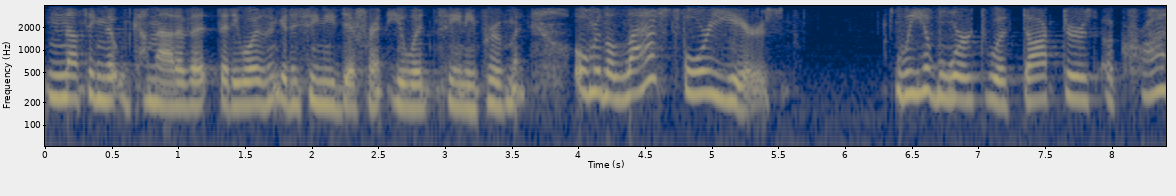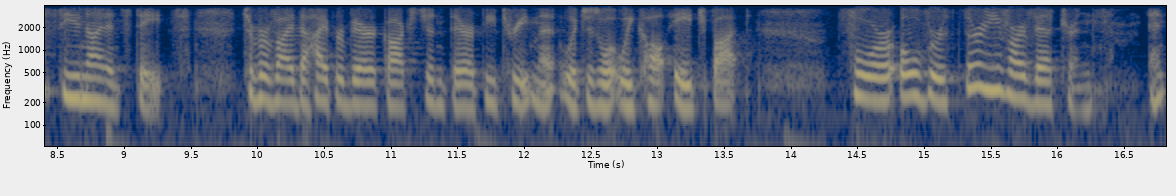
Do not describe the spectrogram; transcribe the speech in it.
nothing that would come out of it, that he wasn't going to see any different, he wouldn't see any improvement. Over the last four years, we have worked with doctors across the United States to provide the hyperbaric oxygen therapy treatment, which is what we call HBOT, for over 30 of our veterans. And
